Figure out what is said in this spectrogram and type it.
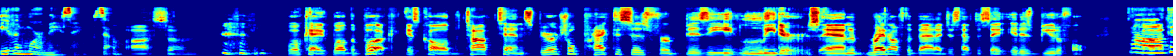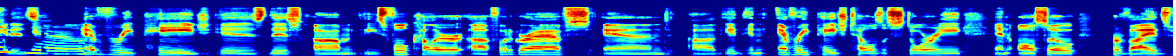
even more amazing. So awesome. okay, well, the book is called The Top 10 Spiritual Practices for Busy Leaders. And right off the bat, I just have to say it is beautiful. Oh, uh, thank it is you. every page is this um these full color uh photographs and uh it, and every page tells a story and also provides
